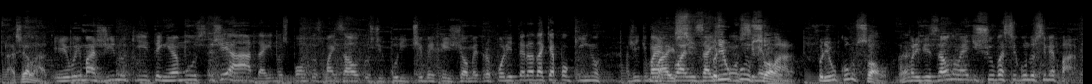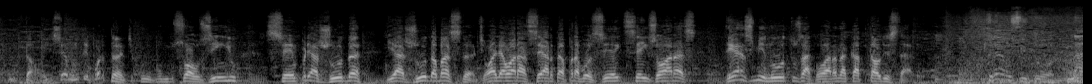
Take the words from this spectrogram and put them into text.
Tá gelado. Eu imagino que tenhamos geada aí nos pontos mais altos de Curitiba e região metropolitana. Daqui a pouquinho a gente vai Mas atualizar frio isso com com o sol. Cimepar. Frio com sol, A né? previsão não é de chuva segundo o Cimepar. Então, isso é muito importante. Um, um solzinho sempre ajuda e ajuda bastante. Olha a hora certa pra você, 6 horas 10 minutos agora na capital do estado. Trânsito na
